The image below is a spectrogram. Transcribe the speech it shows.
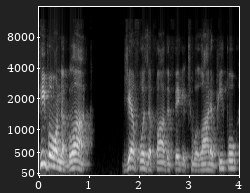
people on the block. Jeff was a father figure to a lot of people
